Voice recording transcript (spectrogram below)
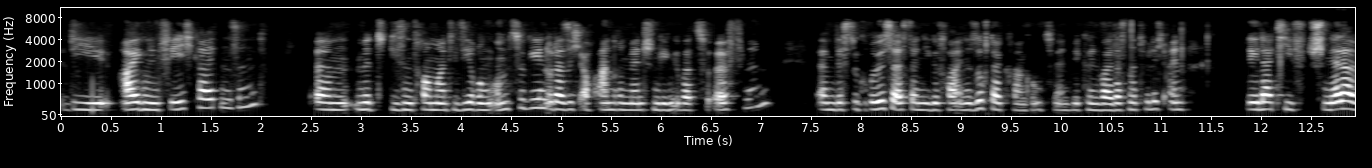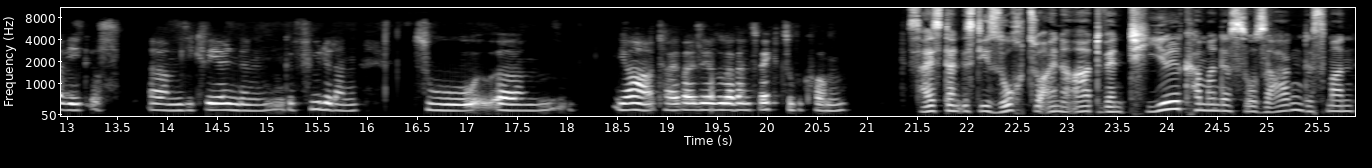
die eigenen Fähigkeiten sind, ähm, mit diesen Traumatisierungen umzugehen oder sich auch anderen Menschen gegenüber zu öffnen, ähm, desto größer ist dann die Gefahr, eine Suchterkrankung zu entwickeln, weil das natürlich ein relativ schneller Weg ist, ähm, die quälenden Gefühle dann zu, ähm, ja, teilweise ja sogar ganz wegzubekommen. Das heißt, dann ist die Sucht so eine Art Ventil, kann man das so sagen, dass man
